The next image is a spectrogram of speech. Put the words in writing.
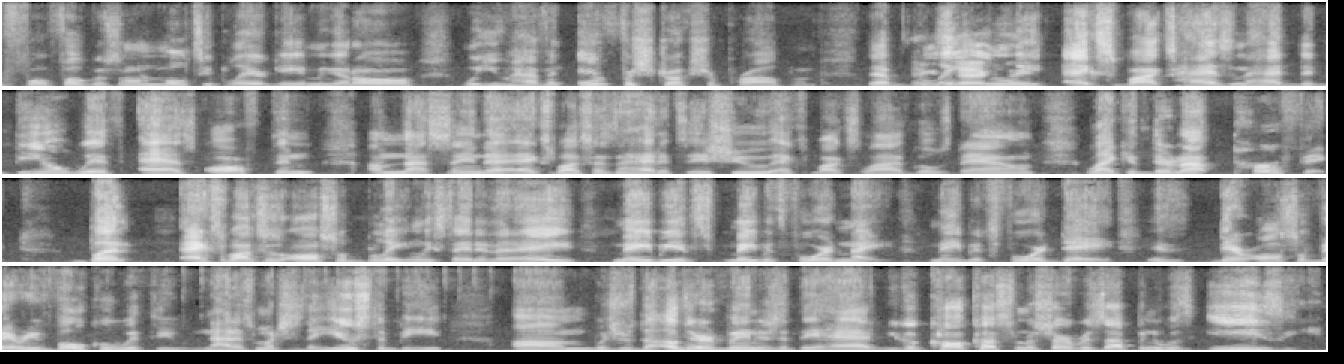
fo- focus on multiplayer gaming at all when you have an infrastructure problem that blatantly Xbox hasn't had to deal with as often. I'm not saying mm. that Xbox hasn't had its issue. Xbox Live goes down. Like they're not perfect, but Xbox has also blatantly stated that hey, maybe it's maybe it's for a night, maybe it's for a day. They're also very vocal with you, not as much as they used to be, um, which was the other advantage that they had. You could call customer service up and it was easy,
